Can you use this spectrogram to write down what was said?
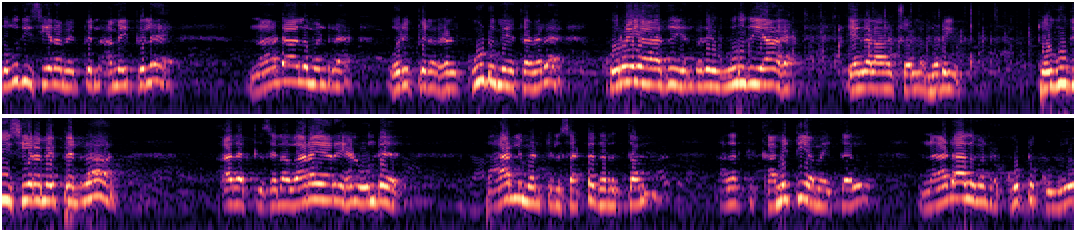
தொகுதி சீரமைப்பின் அமைப்பிலே நாடாளுமன்ற உறுப்பினர்கள் கூடுமே தவிர குறையாது என்பதை உறுதியாக எங்களால் சொல்ல முடியும். தொகுதி சீரமைப்பு என்றால் அதற்கு சில வரையறைகள் உண்டு. பார்லிமெண்டில் சட்ட திருத்தம் அதற்கு கமிட்டி அமைத்தல் நாடாளுமன்ற கூட்டுக்குழு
